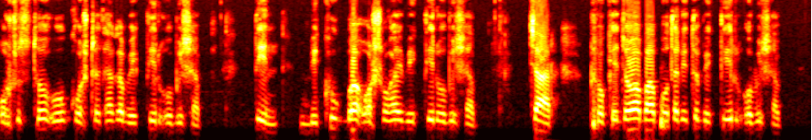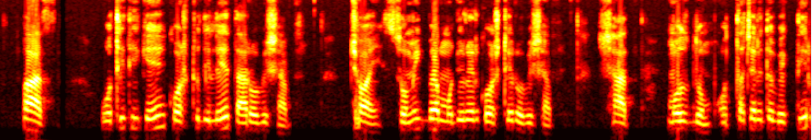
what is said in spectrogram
অসুস্থ ও কষ্টে থাকা ব্যক্তির অভিশাপ। তিন, ভিক্ষুক বা অসহায় ব্যক্তির অভিশাপ। চার, ঠকে যাওয়া বা প্রতারিত ব্যক্তির অভিশাপ। পাঁচ, অতিথিকে কষ্ট দিলে তার অভিশাপ। ছয়, শ্রমিক বা মজুরের কষ্টের অভিশাপ। সাত, মজলুম, অত্যাচারিত ব্যক্তির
